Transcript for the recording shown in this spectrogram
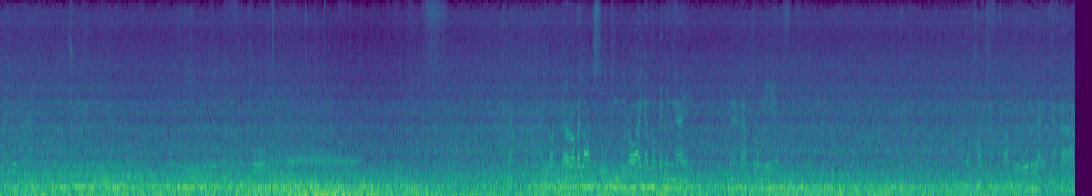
ไหลลงมาช่วงล่างนี้นะโค้งนะครับไอรอนเดี๋ยวเราไปลองศูนย์ถึงร้อยกันว่าเป็นยังไงนะครับ ตรงนี้เราคอยขับความเร็วเรื่อยๆนะครับ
